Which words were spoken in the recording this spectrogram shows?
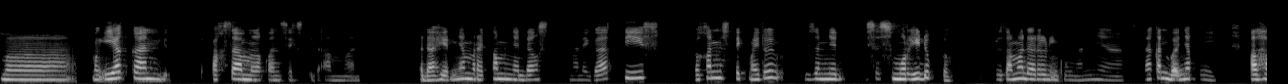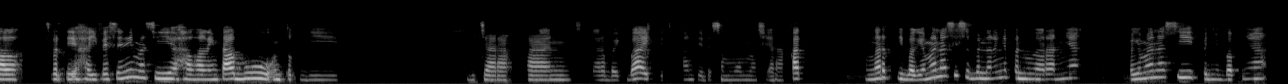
me mengiyakan gitu terpaksa melakukan seks tidak aman. Pada akhirnya mereka menyandang stigma negatif. Bahkan stigma itu bisa bisa semur hidup loh terutama dari lingkungannya. Karena kan banyak nih hal-hal seperti HIV ini masih hal-hal yang tabu untuk dibicarakan secara baik-baik gitu kan. Tidak semua masyarakat mengerti bagaimana sih sebenarnya penularannya bagaimana sih penyebabnya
